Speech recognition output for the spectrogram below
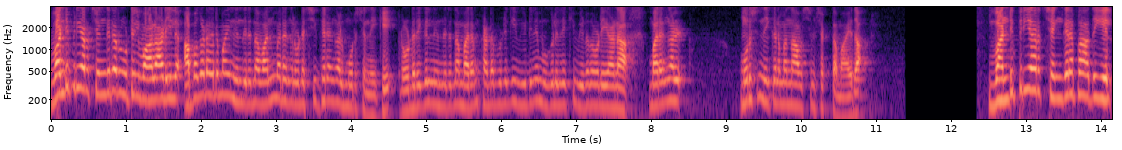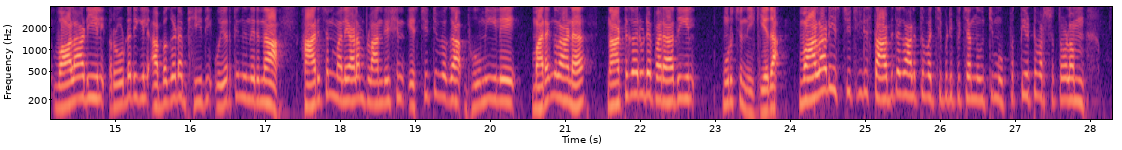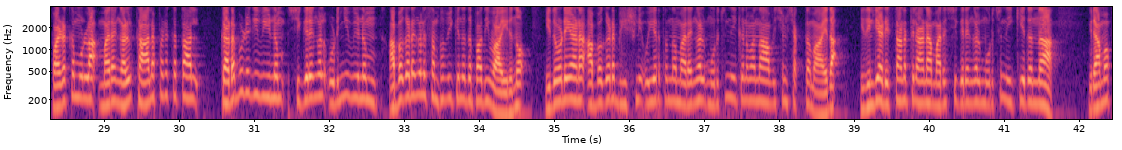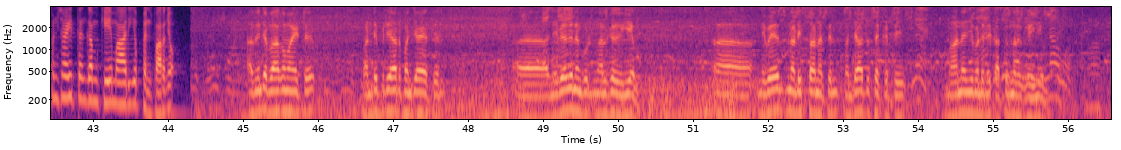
വണ്ടിപ്പെരിയാർ ചെങ്കര റൂട്ടിൽ വാളാടിയിൽ അപകടകരമായി നിന്നിരുന്ന വൻമരങ്ങളുടെ ശിഖരങ്ങൾ മുറിച്ചു നീക്കി. റോഡരികിൽ നിന്നിരുന്ന മരം കടപുഴകി വീടിന് മുകളിലേക്ക് വീണതോടെയാണ് മരങ്ങൾ മുറിച്ചു നീക്കണമെന്ന ആവശ്യം ശക്തമായത്. വണ്ടിപ്പെരിയാർ ചെങ്കരപാതയിൽ വാളാടിയിൽ റോഡരികിൽ അപകട ഭീതി ഉയർത്തി നിന്നിരുന്ന ഹാരിസൺ മലയാളം പ്ലാന്റേഷൻ എസ്റ്റേറ്റ് വക ഭൂമിയിലെ മരങ്ങളാണ് നാട്ടുകാരുടെ പരാതിയിൽ മുറിച്ചു നീക്കിയത്. വാളാടി ഇൻസ്റ്റിറ്റ്യൂട്ടിന്റെ സ്ഥാപിത കാലത്ത് വച്ച് പിടിപ്പിച്ച നൂറ്റി മുപ്പത്തിയെട്ട് വർഷത്തോളം പഴക്കമുള്ള മരങ്ങൾ കാലപ്പഴക്കത്താൽ കടപുഴകി വീണും ശിഖരങ്ങൾ ഒടിഞ്ഞു വീണും അപകടങ്ങൾ സംഭവിക്കുന്നത് പതിവായിരുന്നു. ഇതോടെയാണ് അപകട ഭീഷണി ഉയർത്തുന്ന മരങ്ങൾ മുറിച്ചു നീക്കണമെന്ന ആവശ്യം ശക്തമായത്. ഇതിന്റെ അടിസ്ഥാനത്തിലാണ് മരശിഖരങ്ങൾ മുറിച്ചു നീക്കിയതെന്ന് ഗ്രാമപഞ്ചായത്ത് അംഗം കെ മാരിയപ്പൻ പറഞ്ഞു. അതിന്റെ ഭാഗമായിട്ട് വണ്ടിപ്പെരിയാർ പഞ്ചായത്തിൽ നിവേദനം നൽകുകയും നിവേദനത്തിന്റെ അടിസ്ഥാനത്തിൽ പഞ്ചായത്ത് സെക്രട്ടറി മാനേജ്മെന്റിന് കത്ത് നൽകുകയും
